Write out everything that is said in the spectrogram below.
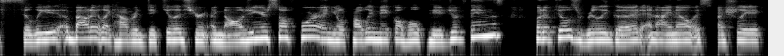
silly about it, like how ridiculous you're acknowledging yourself for. And you'll probably make a whole page of things, but it feels really good. And I know, especially,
